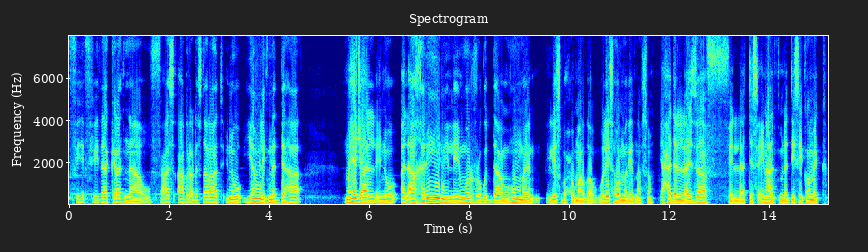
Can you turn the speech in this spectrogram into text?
في في ذاكرتنا وفي عبر الإصدارات إنه يملك من الدهاء ما يجعل إنه الآخرين اللي يمروا قدامه هم اللي يصبحوا مرضى وليس هو المريض نفسه. أحد الأجزاء في التسعينات من ال DC Comic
